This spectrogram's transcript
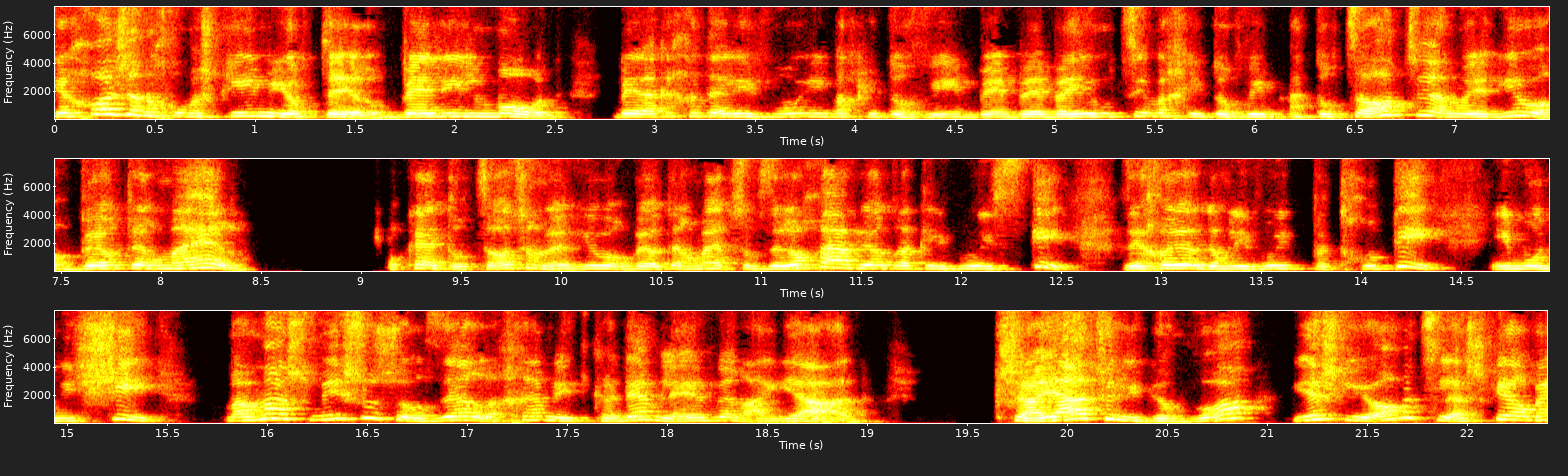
ככל שאנחנו משקיעים יותר בללמוד, בלקחת את הליוויים הכי טובים, בייעוצים הכי טובים, התוצאות שלנו יגיעו הרבה יותר מהר. אוקיי, התוצאות שלנו יגיעו הרבה יותר מהר. עכשיו, זה לא חייב להיות רק ליווי עסקי, זה יכול להיות גם ליווי התפתחותי, אימון אישי, ממש מישהו שעוזר לכם להתקדם לעבר היעד. כשהיעד שלי גבוה, יש לי אומץ להשקיע הרבה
